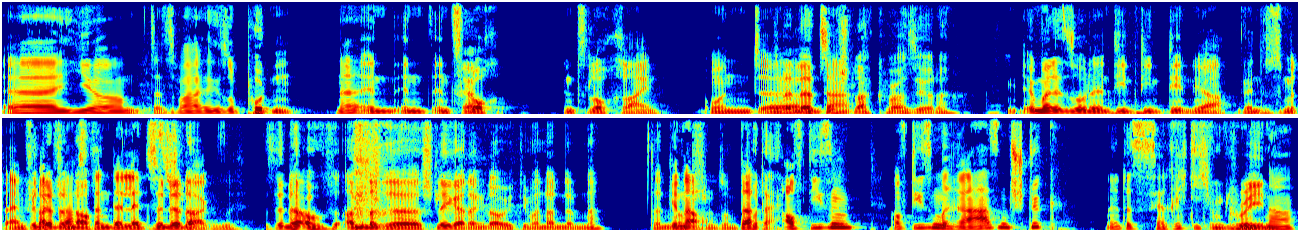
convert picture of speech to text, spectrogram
äh, hier, das war hier so Putten, ne, in, in, ins Ja. Loch, ins Loch rein. Und der äh, letzte da, Schlag quasi, oder? Immer so, die, die, die, ja, wenn du es mit einem Sind Schlag ja dann schaffst, dann der letzte sind ja da- Schlag. Sind da auch andere Schläger dann, glaube ich, die man dann nimmt, ne? Dann Genau. schon so ein da, auf diesem, auf diesem Rasenstück, ne, das ist ja richtig Im Green. einer,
